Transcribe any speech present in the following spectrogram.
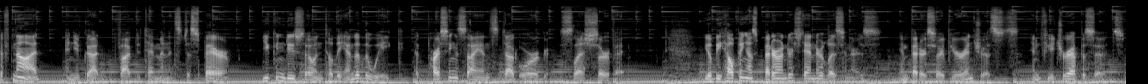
If not, and you've got 5 to 10 minutes to spare, you can do so until the end of the week at parsingscience.org/survey. You'll be helping us better understand our listeners and better serve your interests in future episodes.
